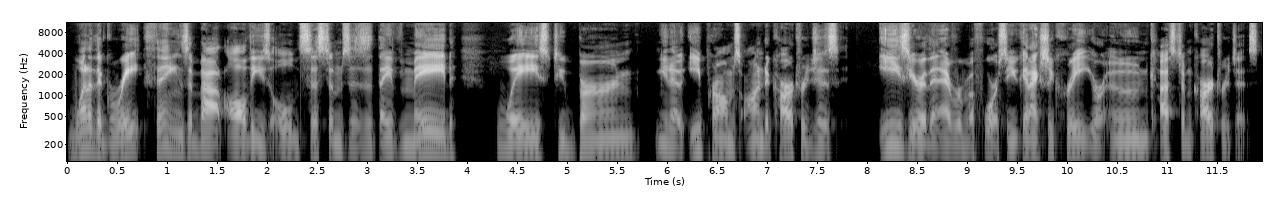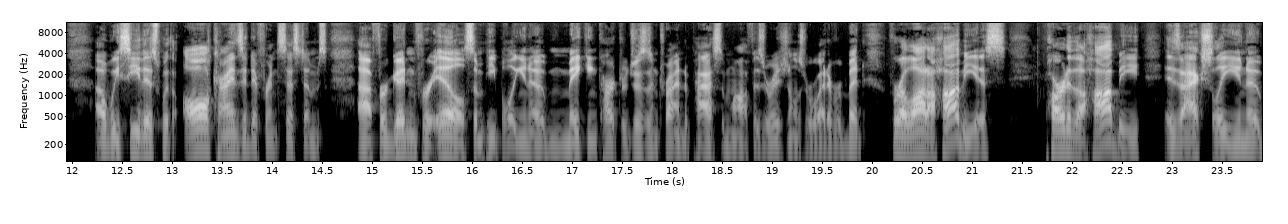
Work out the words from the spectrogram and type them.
one of the great things about all these old systems is that they've made ways to burn you know eproms onto cartridges easier than ever before. So you can actually create your own custom cartridges. Uh, we see this with all kinds of different systems, uh, for good and for ill. Some people, you know, making cartridges and trying to pass them off as originals or whatever. But for a lot of hobbyists, part of the hobby is actually, you know,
